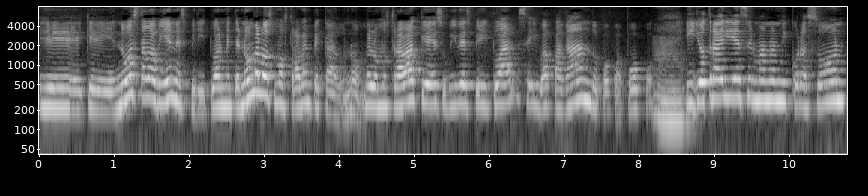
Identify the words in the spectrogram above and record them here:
eh, que no estaba bien espiritualmente, no me los mostraba en pecado, no, me lo mostraba que su vida espiritual se iba apagando poco a poco. Mm. Y yo traía ese hermano en mi corazón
